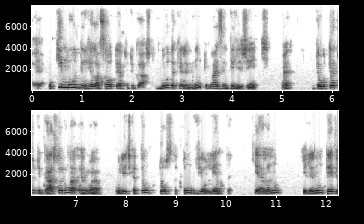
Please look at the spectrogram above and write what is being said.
É, o que muda em relação ao teto de gasto? Muda que ele é muito mais inteligente. Né? Então, o teto de gasto era uma, era uma política tão tosca, tão violenta, que, ela não, que ele não teve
